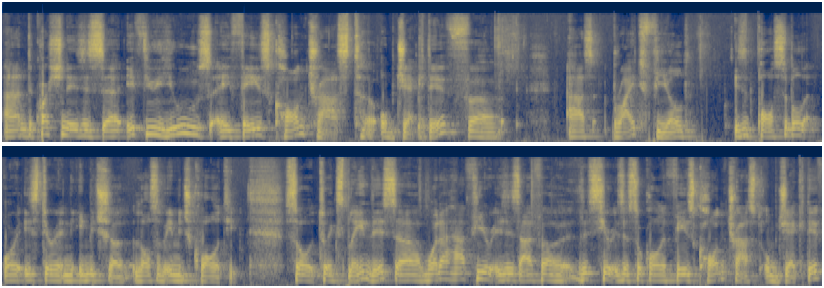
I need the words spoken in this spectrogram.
And the question is, is uh, if you use a phase contrast objective uh, as bright field is it possible or is there an image uh, loss of image quality? So to explain this, uh, what I have here is, is I've, uh, this here is a so-called phase contrast objective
